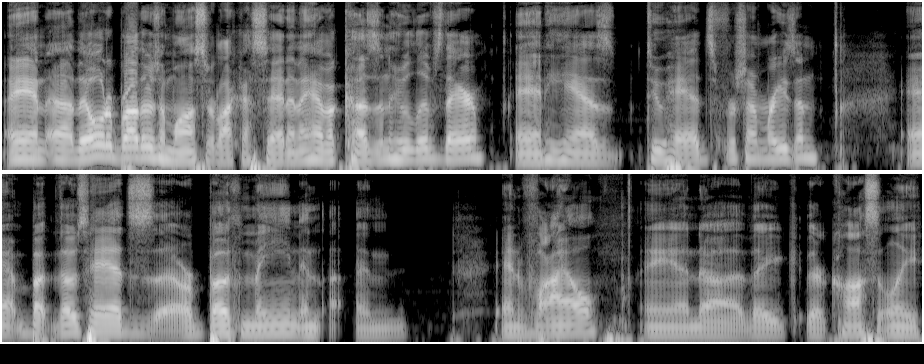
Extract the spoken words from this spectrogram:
And uh, the older brother's a monster, like I said, and they have a cousin who lives there, and he has two heads for some reason. And but those heads are both mean and and and vile, and uh, they they're constantly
